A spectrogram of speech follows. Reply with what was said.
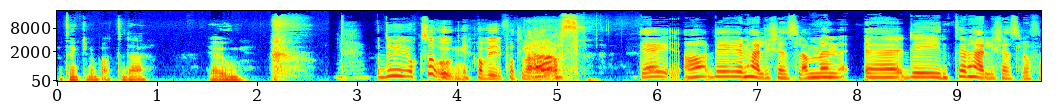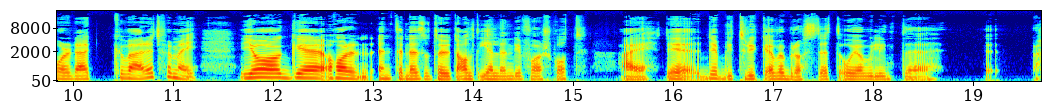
Jag tänker nog bara att det där, jag är ung. Mm. Du är ju också ung har vi fått lära ja. oss. Det är, ja, det är ju en härlig känsla men eh, det är inte en härlig känsla att få det där kuvertet för mig. Jag eh, har en, en, tendens att ta ut allt elände i förskott. Nej, det, det blir tryck över bröstet och jag vill inte... Eh,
